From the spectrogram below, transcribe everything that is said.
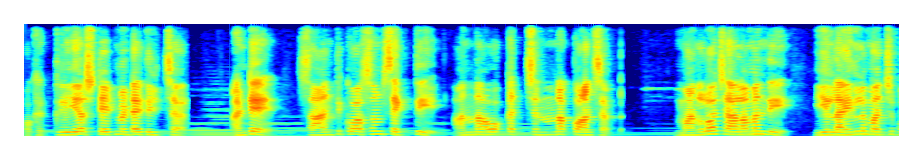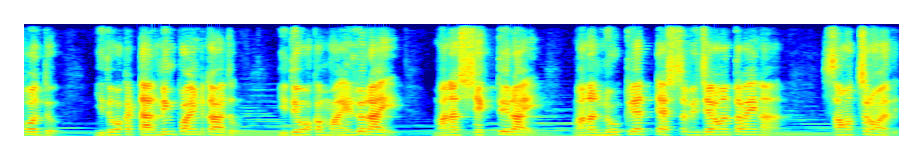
ఒక క్లియర్ స్టేట్మెంట్ అయితే ఇచ్చారు. అంటే శాంతి కోసం శక్తి అన్న ఒక చిన్న కాన్సెప్ట్. మనలో చాలామంది ఈ లైన్లు మర్చిపోవద్దు. ఇది ఒక టర్నింగ్ పాయింట్ కాదు. ఇది ఒక మైలురాయి మన శక్తి రాయి మన న్యూక్లియర్ టెస్ట్ విజయవంతమైన సంవత్సరం అది.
